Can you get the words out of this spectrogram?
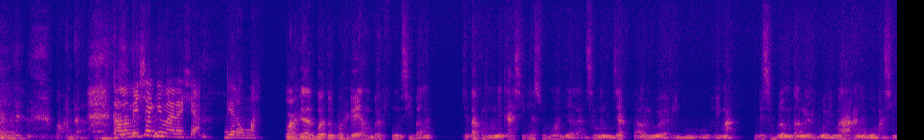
Wakanda. Kalau Misha gimana Sya di rumah? keluarga gue tuh keluarga yang berfungsi banget. Kita komunikasinya semua jalan semenjak tahun 2005. Jadi sebelum tahun 2005 karena gue masih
